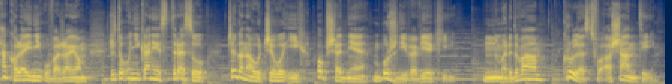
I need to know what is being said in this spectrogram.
a kolejni uważają, że to unikanie stresu, czego nauczyły ich poprzednie burzliwe wieki. Numer 2. Królestwo Ashanti.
